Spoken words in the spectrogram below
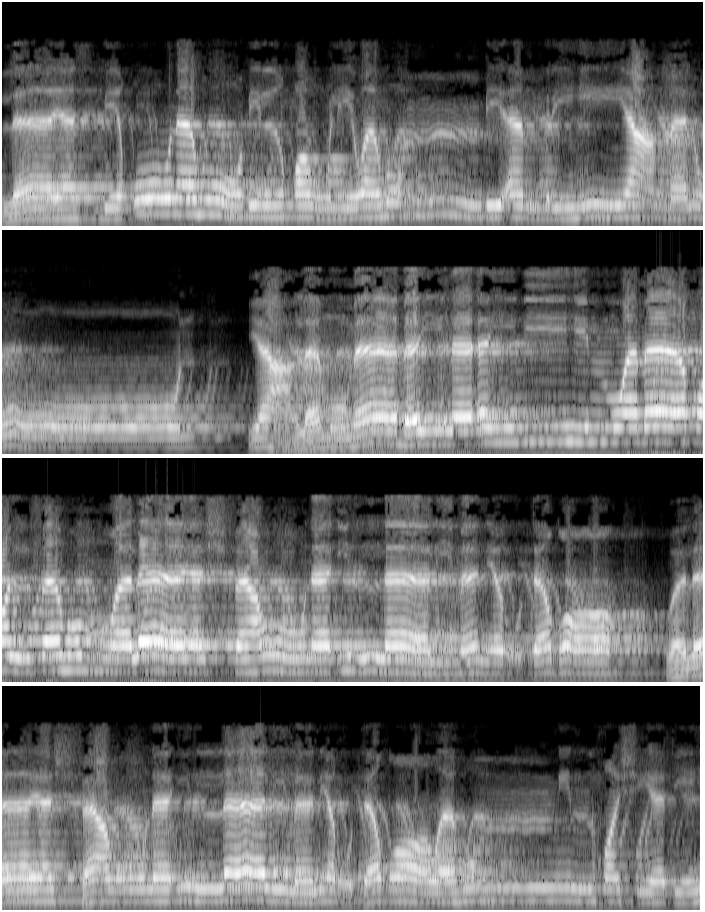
لَا يَسْبِقُونَهُ بِالْقَوْلِ وَهُمْ بِأَمْرِهِ يَعْمَلُونَ. يَعْلَمُ مَا بَيْنَ أَيْدِيهِمْ وَمَا خَلْفَهُمْ وَلَا يَشْفَعُونَ إِلَّا لِمَنِ ارْتَضَى. وَلَا يَشْفَعُونَ إِلَّا لِمَنِ ارْتَضَى وَهُمْ خَشْيَتِهِ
